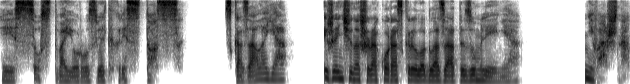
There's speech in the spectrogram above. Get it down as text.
«Иисус твою, Рузвельт Христос», — сказала я, и женщина широко раскрыла глаза от изумления. «Неважно.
